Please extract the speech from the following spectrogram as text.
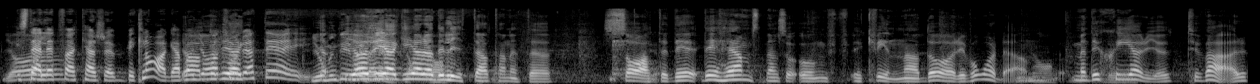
Ja. istället för att kanske beklaga. Ja, vad jag vad tror du att det är? jag jag reagerade lite att han inte sa att det, det är hemskt när en så ung kvinna dör i vården. Men det sker ju tyvärr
